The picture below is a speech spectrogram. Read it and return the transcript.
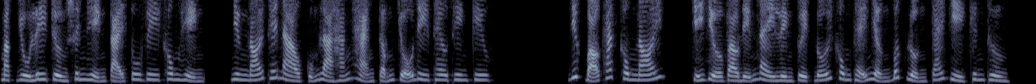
Mặc dù Ly Trường Sinh hiện tại tu vi không hiện, nhưng nói thế nào cũng là hắn Hạng Cẩm chỗ đi theo thiên kiêu. Dứt bỏ khác không nói, chỉ dựa vào điểm này liền tuyệt đối không thể nhận bất luận cái gì kinh thường.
